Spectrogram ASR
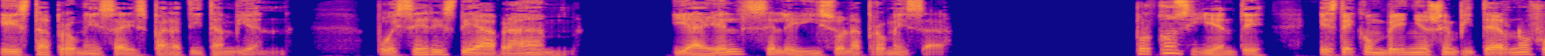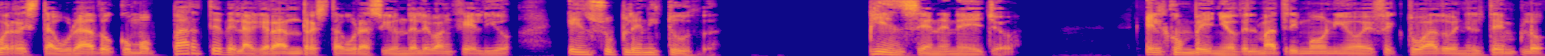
Esta promesa es para ti también, pues eres de Abraham, y a él se le hizo la promesa. Por consiguiente, este convenio sempiterno fue restaurado como parte de la gran restauración del Evangelio en su plenitud. Piensen en ello. El convenio del matrimonio efectuado en el templo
